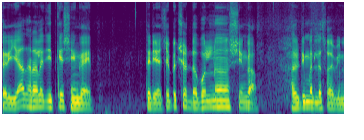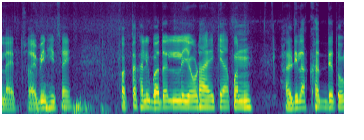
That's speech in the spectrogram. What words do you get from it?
तर या झाडाला जितक्या शेंगा आहेत तर याच्यापेक्षा डबलनं शेंगा हळदीमधल्या सोयाबीनला आहेत. सोयाबीन हीच आहे. फक्त खाली बदल एवढा आहे की आपण हळदीला खत देतो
